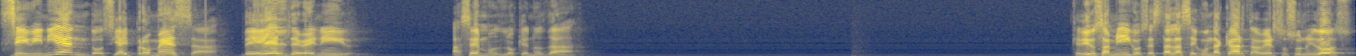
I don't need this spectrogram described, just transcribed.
Si viniendo, si hay promesa de Él de venir, hacemos lo que nos da. Queridos amigos, esta es la segunda carta, versos 1 y 2.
